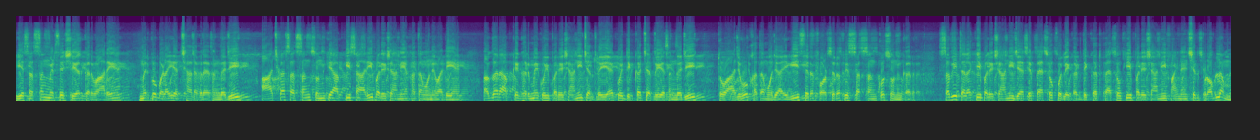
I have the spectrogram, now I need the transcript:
ये सत्संग मेरे से शेयर करवा रहे हैं। मेरे को बड़ा ही अच्छा लग रहा है संगत जी। आज का सत्संग सुन के आपकी सारी परेशानियाँ खत्म होने वाली हैं। अगर आपके घर में कोई परेशानी चल रही है, कोई दिक्कत चल रही है संगत जी तो आज वो खत्म हो जाएगी सिर्फ़ और सिर्फ़ इस सत्संग को सुनकर। सभी तरह की परेशानी, जैसे पैसों को लेकर दिक्कत, पैसों की परेशानी फाइनेंशियल प्रॉब्लम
